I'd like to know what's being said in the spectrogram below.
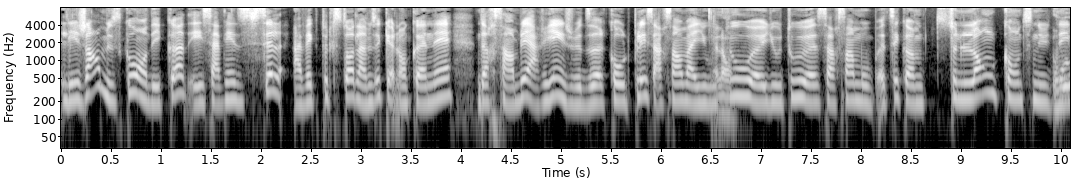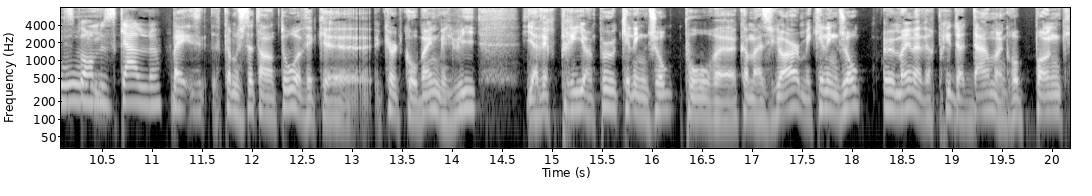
les genres musicaux ont des codes et ça devient difficile avec toute l'histoire de la musique que l'on connaît de ressembler à rien. Je veux dire, Coldplay, ça ressemble à U2, Alors- euh, U2, euh, ça ressemble au, tu sais, comme c'est une longue continuité Oui, d'histoire musicale. là. Ben, comme je disais tantôt avec euh, Kurt Cobain, mais lui, il avait repris un peu Killing Joke pour euh, comme Azure, mais Killing Joke eux-mêmes avaient repris de Damn, un groupe punk.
